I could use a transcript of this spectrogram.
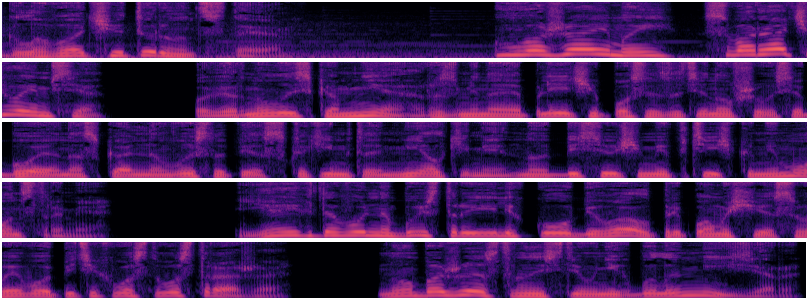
Глава 14 «Уважаемый, сворачиваемся!» Повернулась ко мне, разминая плечи после затянувшегося боя на скальном выступе с какими-то мелкими, но бесючими птичками-монстрами. Я их довольно быстро и легко убивал при помощи своего пятихвостого стража. Но божественности у них было мизер.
